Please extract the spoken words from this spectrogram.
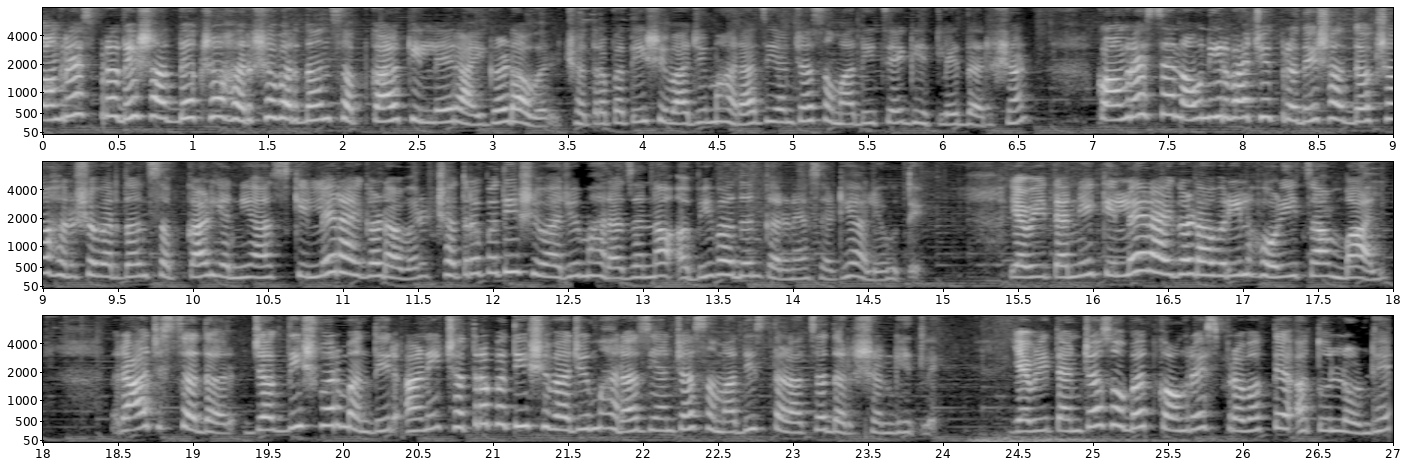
काँग्रेस प्रदेशाध्यक्ष हर्षवर्धन सपकाळ किल्ले रायगडावर. छत्रपती शिवाजी महाराज यांच्या समाधीचे घेतले दर्शन. काँग्रेसचे नवनिर्वाचित प्रदेशाध्यक्ष हर्षवर्धन सपकाळ यांनी आज किल्ले रायगडावर छत्रपती शिवाजी महाराजांना अभिवादन करण्यासाठी आले होते. यावेळी त्यांनी किल्ले रायगडावरील होळीचा माल राज सदर जगदीश्वर मंदिर आणि छत्रपती शिवाजी महाराज यांच्या समाधीस्थळाचं दर्शन घेतले. यावेळी त्यांच्यासोबत काँग्रेस प्रवक्ते अतुल लोंढे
